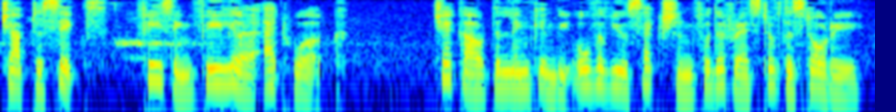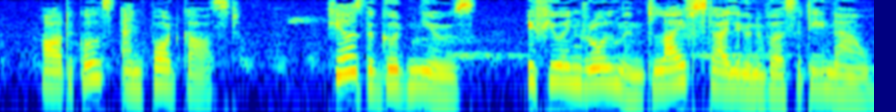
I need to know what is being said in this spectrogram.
Chapter 6 Facing Failure at Work. Check out the link in the overview section for the rest of the story, articles, and podcast. Here's the good news if you enrollment Lifestyle University now,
